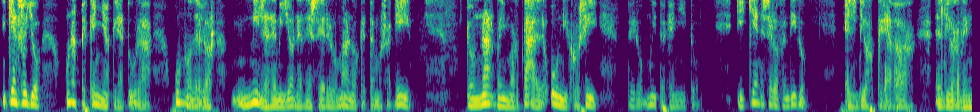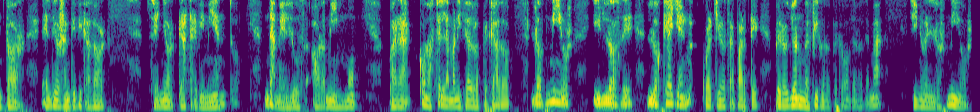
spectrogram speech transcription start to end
¿Y quién soy yo? Una pequeña criatura, uno de los miles de millones de seres humanos que estamos aquí, que un arma inmortal, único, sí, pero muy pequeñito. ¿Y quién es el ofendido? El Dios creador, el Dios redentor, el Dios santificador. Señor, qué atrevimiento. Dame luz ahora mismo para conocer la malicia de los pecados, los míos y los de los que haya en cualquier otra parte, pero yo no me fijo en los pecados de los demás, sino en los míos,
